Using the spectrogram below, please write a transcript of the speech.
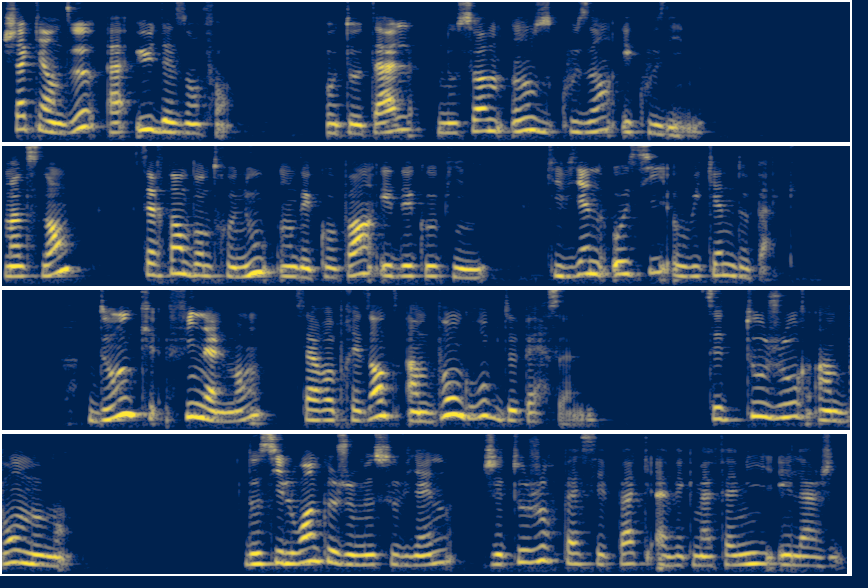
Chacun d'eux a eu des enfants. Au total, nous sommes onze cousins et cousines. Maintenant, certains d'entre nous ont des copains et des copines, qui viennent aussi au week-end de Pâques. Donc, finalement, ça représente un bon groupe de personnes. C'est toujours un bon moment. D'aussi loin que je me souvienne, j'ai toujours passé Pâques avec ma famille élargie.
